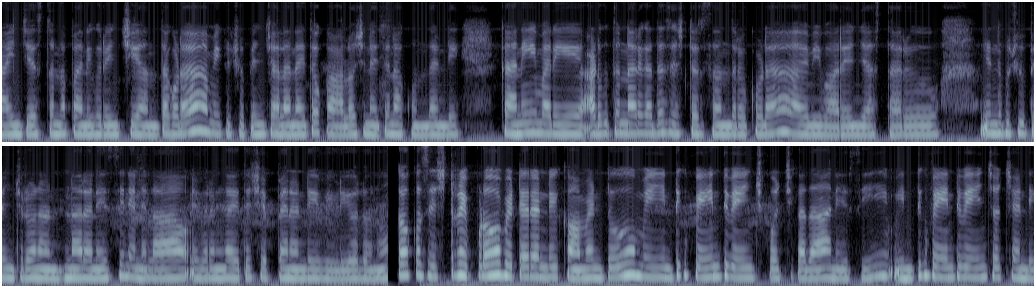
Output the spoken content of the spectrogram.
ఆయన చేస్తున్న పని గురించి అంతా కూడా మీకు చూపించాలని అయితే ఒక ఆలోచన అయితే నాకు ఉందండి. కానీ మరి అడుగుతున్నారు కదా సిస్టర్స్ అందరూ కూడా మీ వారు ఏం చేస్తారు? ఎందుకు చూపించరు అని అంటున్నారు అనేసి నేను ఇలా వివరంగా అయితే చెప్పానండి ఈ వీడియోలోను. ఒక సిస్టర్ ఎప్పుడో పెట్టారండి కామెంటు మీ ఇంటికి పెయింట్ వేయించుకోవచ్చు కదా అనేసి ఇంటికి పెయింట్ వేయించవచ్చండి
